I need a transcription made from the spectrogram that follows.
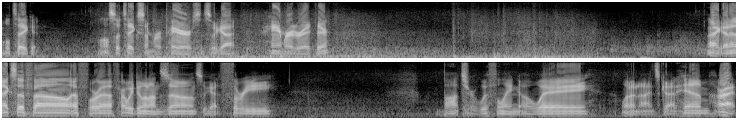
We'll take it. Also take some repair since we got hammered right there. Alright, got an XFL, F4F. How are we doing on zones? We got three. Bots are whiffling away. 109's got him. Alright.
